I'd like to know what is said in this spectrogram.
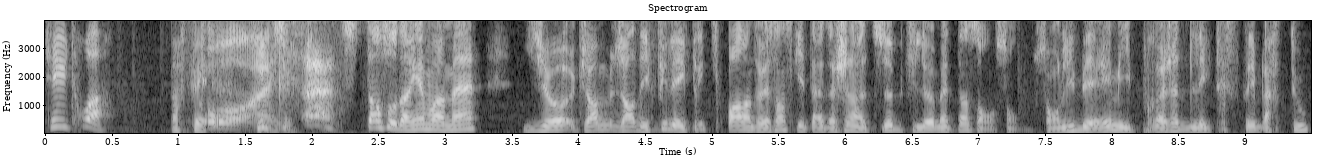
J'ai eu trois. Parfait. Oh, Tu, tu, ah, tu te tasses au dernier moment, il y a genre, genre des fils électriques qui partent dans tous les sens qui étaient attachés dans le tube, qui là maintenant sont, sont, sont libérés, mais ils projettent de l'électricité partout.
